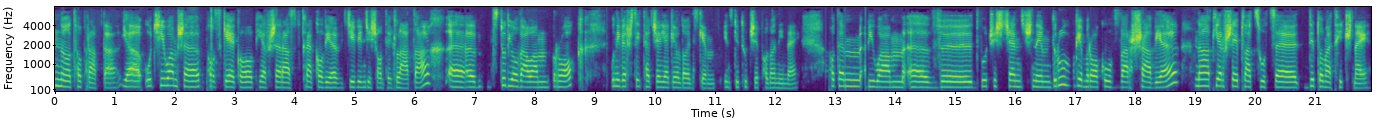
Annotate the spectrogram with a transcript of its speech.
No to prawda. Ja uczyłam się polskiego pierwszy raz w Krakowie w 90 latach. E, studiowałam rok w Uniwersytecie Jagiellońskim w Instytucie Polonijnej. Potem byłam e, w 2002 roku w Warszawie na pierwszej placówce dyplomatycznej.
